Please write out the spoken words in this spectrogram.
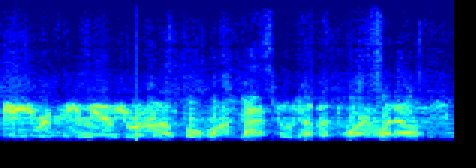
Can you repeat, ma'am? You were muffled. 15274, and what else? Go there. I'll, I'll take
